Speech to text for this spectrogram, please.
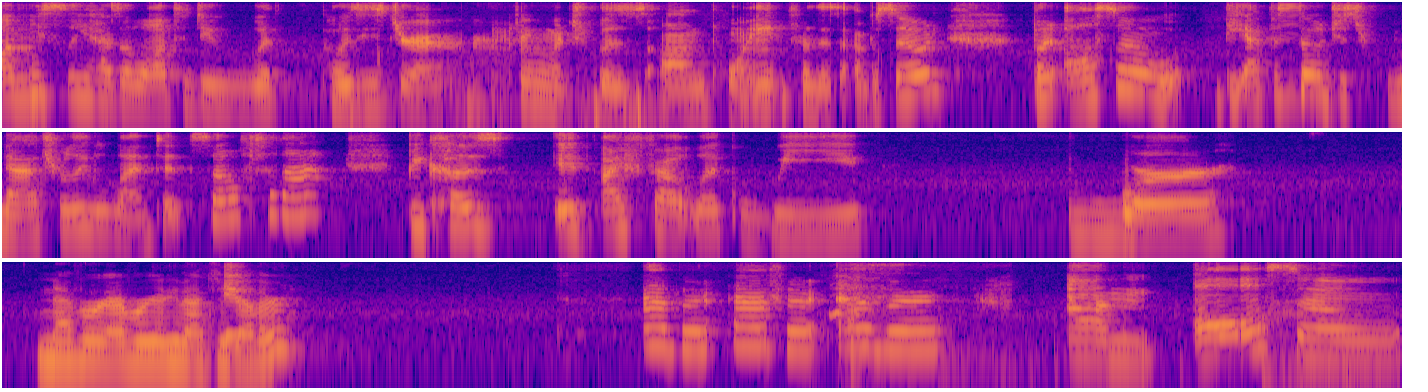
obviously has a lot to do with Posey's directing, which was on point for this episode, but also the episode just naturally lent itself to that because it. I felt like we were Never ever getting back together. ever, ever, ever. Um, also,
